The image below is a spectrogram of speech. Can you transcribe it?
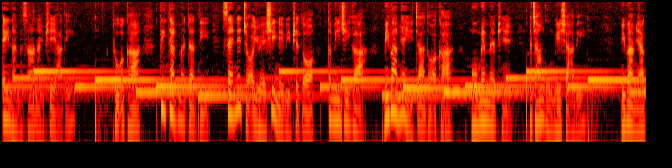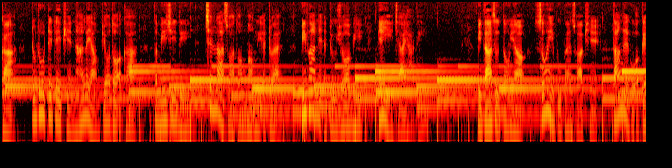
အိမ်နိုင်မစားနိုင်ဖြစ်ရသည်ထိုအခါတိတက်မှတ်တတ်သည့်ဆယ်နှစ်ကျော်အရွယ်ရှိနေပြီဖြစ်သောသမီးကြီးကမိဘမျက်ရည်ကျသောအခါငုံမဲ့မဲ့ဖြင့်အချောင်းကိုမေးရှာသည် မိဘများကတိုးတိုးတိတ်တိတ်ဖြင့်နားလည်အောင်ပြောသောအခါသမီးကြီးသည်ချစ်လှစွာသောမောင်လေးအတွက်မိဘနှင့်အတူရောပြီးမျက်ရည်ကျရသည်မိသားစု၃ယောက်စိုးရိမ်ပူပန်စွာဖြင့်တားငယ်ကိုအကဲ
